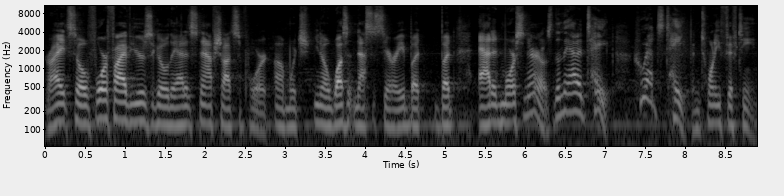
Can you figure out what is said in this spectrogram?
right? So, four or five years ago, they added snapshot support, um, which you know wasn't necessary, but but added more scenarios. Then they added tape. Who adds tape in 2015?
